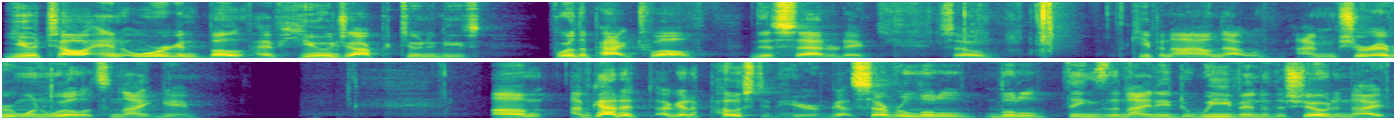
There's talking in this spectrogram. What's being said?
Utah and Oregon both have huge opportunities for the Pac 12 this Saturday. So keep an eye on that one. I'm sure everyone will. It's a night game. Um, I've got to, I've got to post it here. I've got several little, little things that I need to weave into the show tonight.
